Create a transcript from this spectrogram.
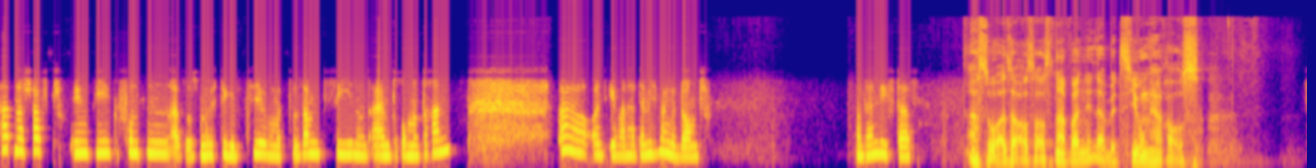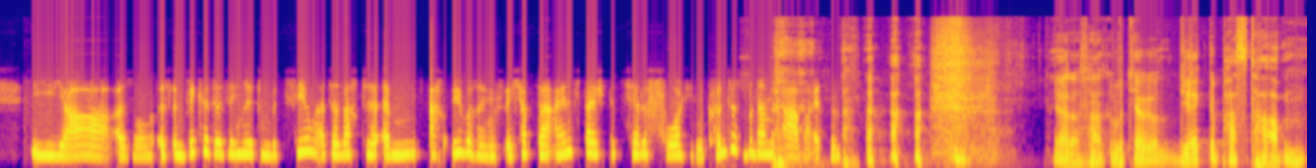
Partnerschaft irgendwie gefunden, also so eine richtige Beziehung mit Zusammenziehen und allem drum und dran. Ah, und irgendwann hat er mich mal gedommt. Und dann lief das. Ach so, also aus, aus einer Vanilla-Beziehung heraus. Ja, also es entwickelte sich in Richtung Beziehung, als er sagte, ähm, ach übrigens, ich habe da ein, zwei spezielle Vorlieben. Könntest du damit arbeiten? ja, das hat, wird ja direkt gepasst haben.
